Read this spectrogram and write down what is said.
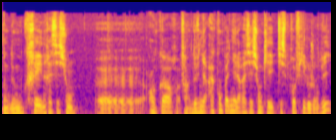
donc de nous créer une récession euh, encore, enfin, de venir accompagner la récession qui, qui se profile aujourd'hui,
